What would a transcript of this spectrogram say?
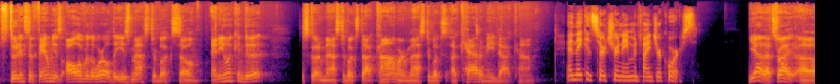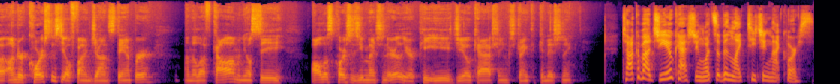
students and families all over the world that use Masterbooks. So anyone can do it. Just go to masterbooks.com or masterbookacademy.com. And they can search your name and find your course. Yeah, that's right. Uh, under courses, you'll find John Stamper on the left column, and you'll see all those courses you mentioned earlier PE, geocaching, strength and conditioning. Talk about geocaching. What's it been like teaching that course?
